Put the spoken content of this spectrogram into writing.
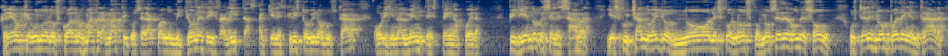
Creo que uno de los cuadros más dramáticos será cuando millones de israelitas a quienes Cristo vino a buscar originalmente estén afuera, pidiendo que se les abra y escuchando ellos, no les conozco, no sé de dónde son, ustedes no pueden entrar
